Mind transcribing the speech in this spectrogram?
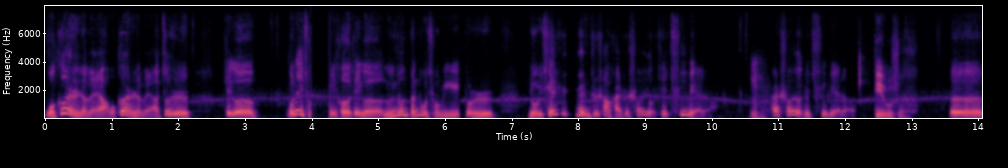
我个人认为啊，我个人认为啊，就是这个国内球。迷和这个伦敦本土球迷就是有一些认知上还是稍微有些区别的，嗯，还是稍微有些区别的。比如说，呃，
